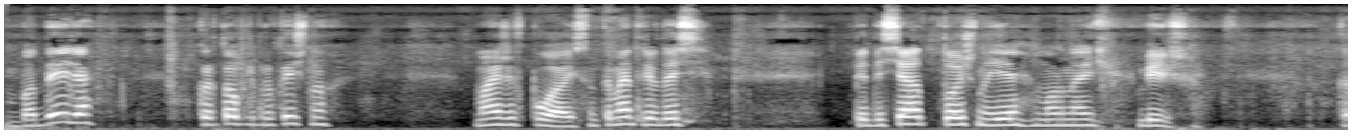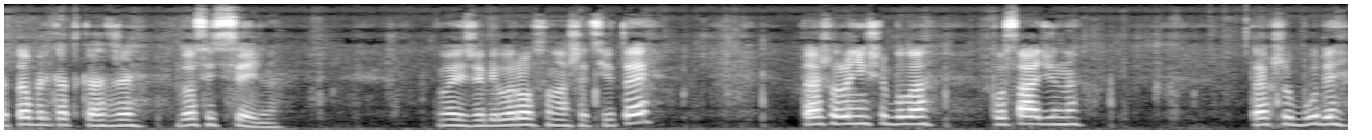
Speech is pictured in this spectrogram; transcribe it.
бадилля картоплі практично майже в пояс. Сантиметрів десь 50 точно є, може навіть більше. Картопелька така вже досить сильна. Ось вже білороса наша цвіте. Та, що раніше була посаджена. Так що буде,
